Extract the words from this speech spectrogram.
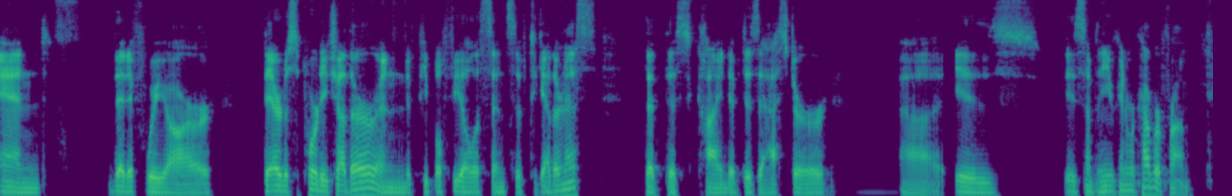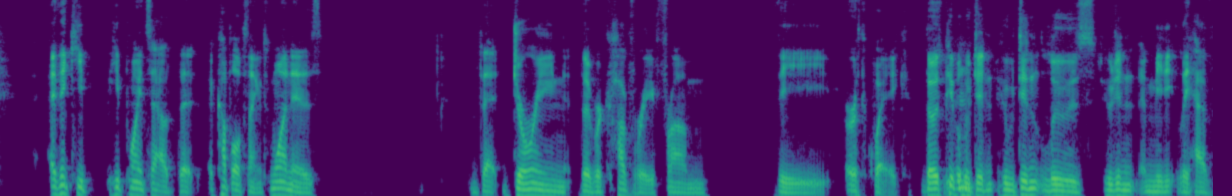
and that if we are there to support each other and if people feel a sense of togetherness that this kind of disaster uh, is is something you can recover from i think he he points out that a couple of things one is that during the recovery from the earthquake those people who didn't who didn't lose who didn't immediately have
